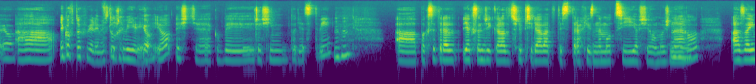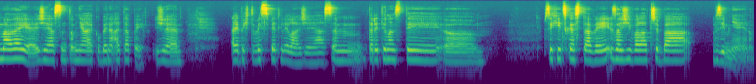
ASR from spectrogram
jo. A jako v tu chvíli, myslíš? V tu chvíli, jo. jo. Ještě jakoby řeším to dětství. Mm-hmm. A pak se teda, jak jsem říkala, začaly přidávat ty strachy z nemocí a všeho možného. Mm-hmm. A zajímavé je, že já jsem to měla jakoby na etapy, že a bych to vysvětlila, že já jsem tady tyhle ty uh, psychické stavy zažívala třeba v zimě jenom.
